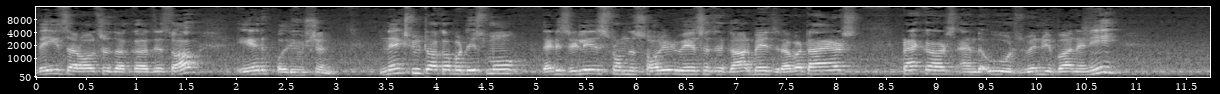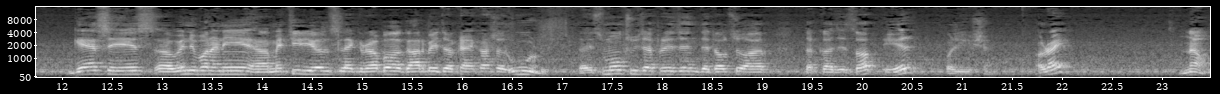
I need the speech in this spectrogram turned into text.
These are also the causes of air pollution Next we talk about the smoke that is released from the solid waste such as garbage, rubber tires, crackers and the woods when we burn any gases, uh, when we burn any uh, materials like rubber, garbage or crackers or wood. The smokes which are present that also are the causes of air pollution. Alright? Now,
